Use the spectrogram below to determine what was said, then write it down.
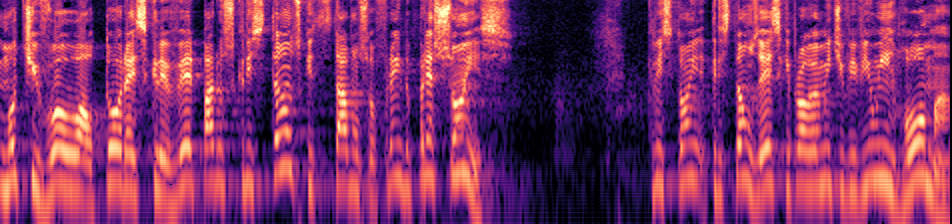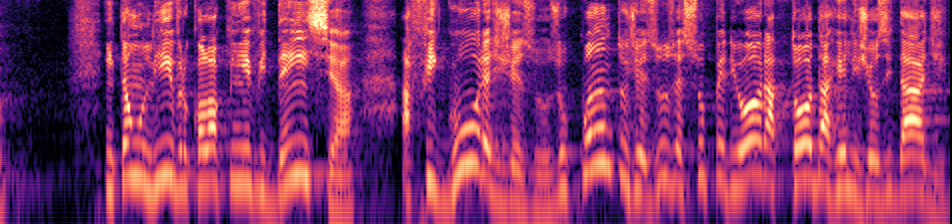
motivou o autor a escrever para os cristãos que estavam sofrendo pressões. Cristãos, esses que provavelmente viviam em Roma. Então o livro coloca em evidência a figura de Jesus, o quanto Jesus é superior a toda a religiosidade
